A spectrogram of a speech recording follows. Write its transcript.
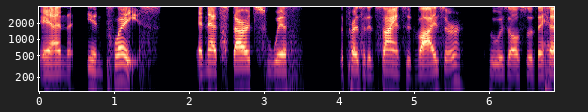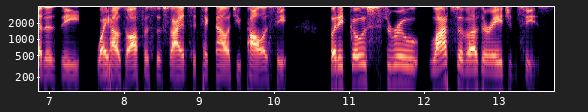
and in place. And that starts with the president's science advisor, who is also the head of the White House Office of Science and Technology Policy. But it goes through lots of other agencies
